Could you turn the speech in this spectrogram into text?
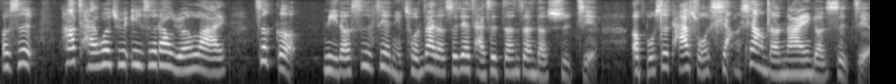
而是他才会去意识到，原来这个。你的世界，你存在的世界才是真正的世界，而不是他所想象的那一个世界。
